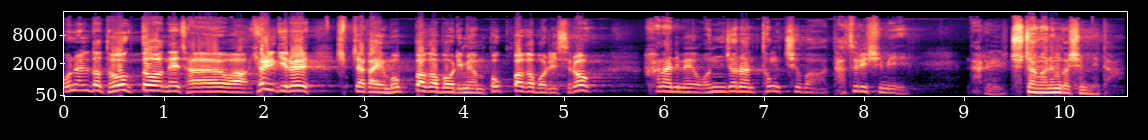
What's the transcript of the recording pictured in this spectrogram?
오늘도 더욱더 내 자아와 혈기를 십자가에 못 박아버리면 못 박아버릴수록 하나님의 온전한 통치와 다스리심이 나를 주장하는 것입니다.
